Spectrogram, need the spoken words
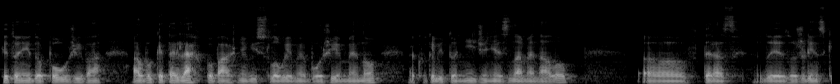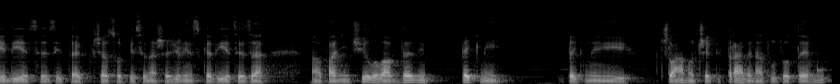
keď to niekto používa, alebo keď tak ľahko vážne vyslovujeme Božie meno, ako keby to nič neznamenalo. Uh, teraz, kto je zo Žilinskej diecezy, tak v časopise naša Žilinská dieceza má pani Čílová veľmi pekný, pekný článoček práve na túto tému.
